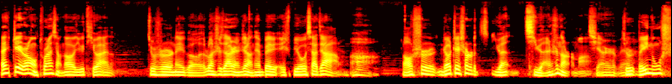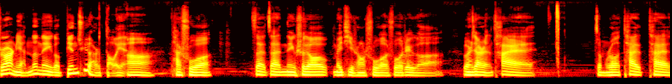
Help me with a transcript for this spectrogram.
哎，这个让我突然想到一个题外的，就是那个《乱世佳人》这两天被 HBO 下架了，啊，然后是你知道这事儿的源起源是哪儿吗？起源是什么呀？就是为奴十二年的那个编剧还是导演，啊他说在在那个社交媒体上说说这个《乱世佳人》太怎么说太太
